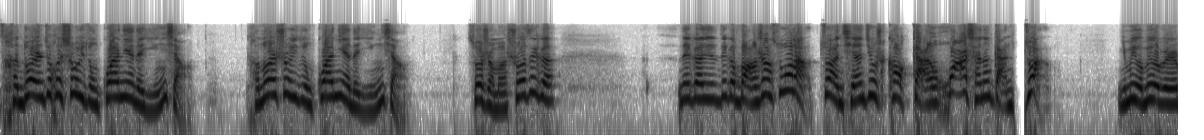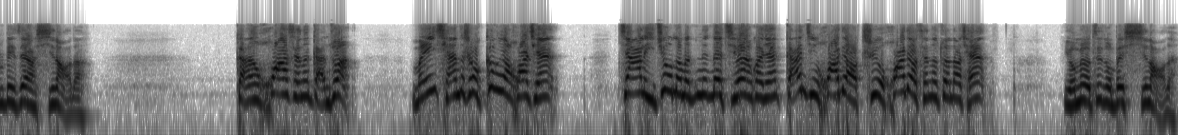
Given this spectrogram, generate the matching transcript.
很多人就会受一种观念的影响，很多人受一种观念的影响，说什么？说这个那个那个网上说了，赚钱就是靠敢花才能敢赚。你们有没有被人被这样洗脑的？敢花才能敢赚，没钱的时候更要花钱。家里就那么那那几万块钱，赶紧花掉，只有花掉才能赚到钱。有没有这种被洗脑的？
